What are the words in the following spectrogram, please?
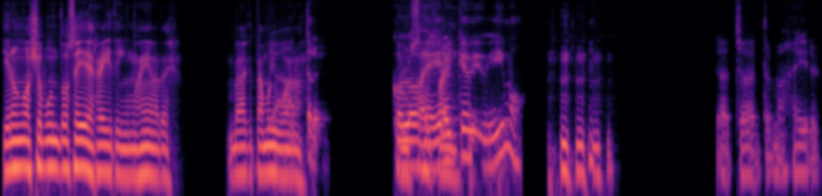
Tiene un 8.6 de rating, imagínate. Verdad que está muy buena. Con los haters que vivimos. ya, gente más hater.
